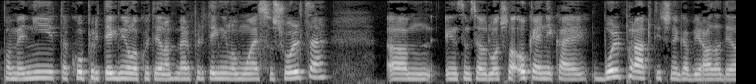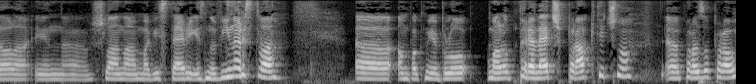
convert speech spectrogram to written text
pa me ni tako pritegnilo, kot je naprimer pritegnilo moje sošolce. Um, in sem se odločila, okay, nekaj bolj praktičnega bi rada delala, in uh, šla na magisterij iz novinarstva. Uh, ampak mi je bilo malo preveč praktično, uh, pravzaprav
